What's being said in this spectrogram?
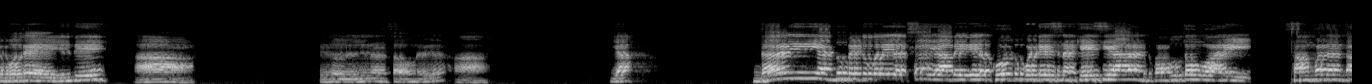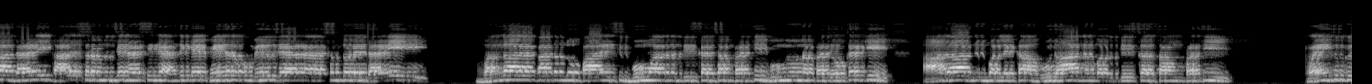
ఇకపోతే ఏంది? ఆ. ఏదో వెళ్ళినట్టు ఉన్నది ఆ. యా. ధరణిని అడ్డు పెట్టుకుని లక్ష యాభై వేల కోట్లు కొట్టేసిన కేసీఆర్ అంటూ ప్రభుత్వం వారి సంపదంతా ధరణి కాళేశ్వరం నుంచే నడిచింది. అందుకే పేదలకు మేలు చేయాలన్న లక్ష్యంతో ధరణి బంగాళాఖాతంలో పారేసి భూమాతను తీసుకొచ్చాం. ప్రతి భూమి ఉన్న ప్రతి ఒక్కరికి ఆధార్ నెంబర్ లెక్క భూధార్ నెంబర్ తీసుకొస్తాం ప్రతి రైతుకు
